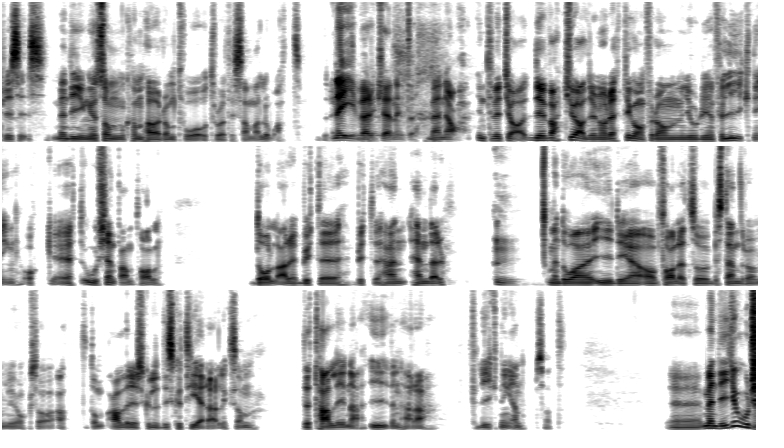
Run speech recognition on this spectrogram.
Precis, men det är ju ingen som kommer höra de två och tror att det är samma låt. direkt. Nej, verkligen inte. Men ja, inte vet jag. Det vart ju aldrig någon rättegång för de gjorde ju en förlikning och ett okänt antal dollar bytte, bytte hän- händer. Mm. Men då i det avtalet så bestämde de ju också att de aldrig skulle diskutera liksom, detaljerna i den här förlikningen. Så att, eh, men det gjorde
